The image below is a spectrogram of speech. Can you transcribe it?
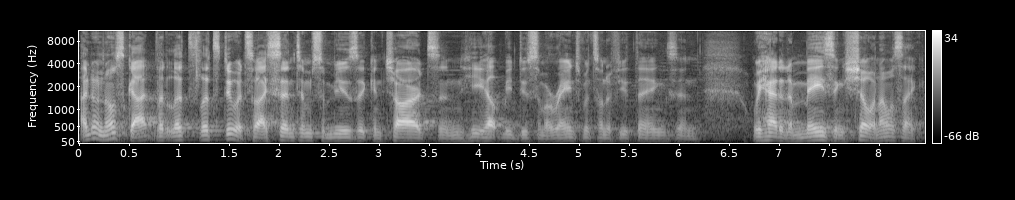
I don't know Scott, but let's, let's do it. So I sent him some music and charts, and he helped me do some arrangements on a few things. And we had an amazing show. And I was like,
